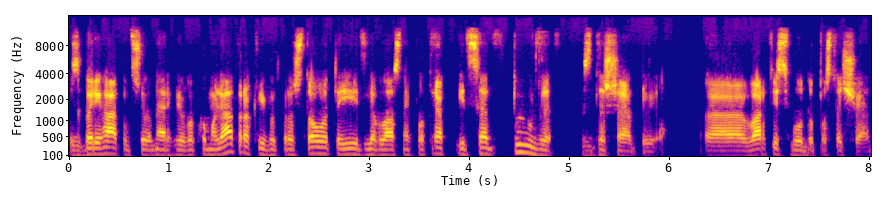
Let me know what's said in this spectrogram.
зберігати цю енергію в акумуляторах і використовувати її для власних потреб, і це дуже здешевлює е, вартість водопостачання.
